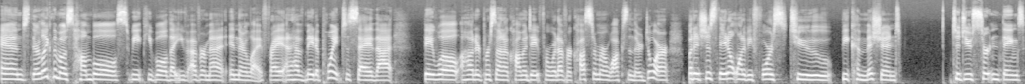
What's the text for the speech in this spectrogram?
And they're like the most humble, sweet people that you've ever met in their life, right? And have made a point to say that they will 100% accommodate for whatever customer walks in their door. But it's just they don't want to be forced to be commissioned to do certain things,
